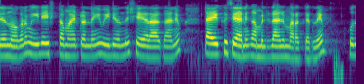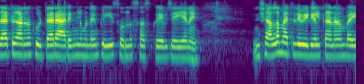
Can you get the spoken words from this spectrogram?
ചെയ്ത് നോക്കണം. വീഡിയോ ഇഷ്ടമായിട്ടുണ്ടെങ്കിൽ വീഡിയോ ഒന്ന് ഷെയർ ആക്കാനും ലൈക്ക് ചെയ്യാനും കമന്റ് ഇടാനും മറക്കരുത്. പുതുതായിട്ട് കാണുന്ന കൂട്ടുകാർ ആരെങ്കിലും ഉണ്ടെങ്കിൽ പ്ലീസ് ഒന്ന് സബ്സ്ക്രൈബ് ചെയ്യണേ. ഇൻഷാല്ല മറ്റൊരു വീഡിയോയിൽ കാണാം. ബൈ.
